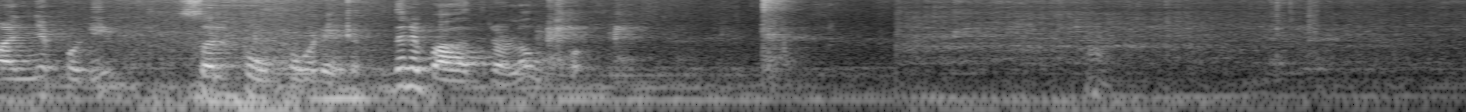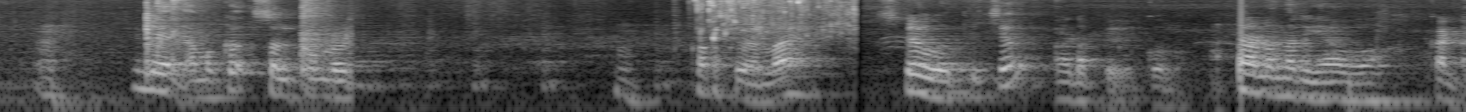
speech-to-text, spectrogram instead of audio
മഞ്ഞപ്പൊടി സ്വല്പം ഉപ്പ് കൂടെ ഇടും. ഇതിന് പാകത്തിലുള്ള ഉപ്പ്. ഇനി നമുക്ക് സ്വല്പം. കുറച്ച് വെള്ളം സ്റ്റവ് കത്തിച്ച് അടപ്പ് വെക്കുന്നു എന്താണെന്നറിയാവോ കണ്ട?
